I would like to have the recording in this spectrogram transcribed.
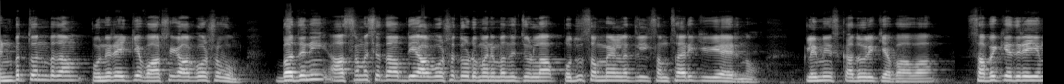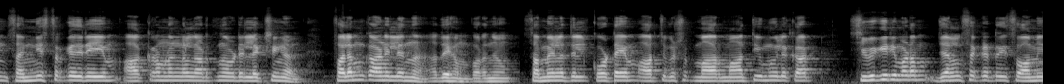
എൺപത്തൊൻപതാം പുനരൈക്യ വാർഷികാഘോഷവും ബദനി ആശ്രമശതാബ്ദി ആഘോഷത്തോടുമനുബന്ധിച്ചുള്ള പൊതുസമ്മേളനത്തിൽ സംസാരിക്കുകയായിരുന്നു ക്ലിമീസ് കത്തോലിക്ക ബാവ. സഭയ്ക്കെതിരെയും സന്യസ്തർക്കെതിരെയും ആക്രമണങ്ങൾ നടത്തുന്നവരുടെ ലക്ഷ്യങ്ങൾ ഫലം കാണില്ലെന്ന് അദ്ദേഹം പറഞ്ഞു. സമ്മേളനത്തിൽ Kottayam archbishop Mar Mathew Moolakkattu Sivagiri Madom general secretary സ്വാമി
